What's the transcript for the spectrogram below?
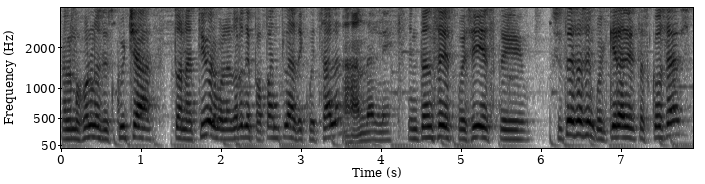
A lo mejor nos escucha Tonatiu, el volador de Papantla de Cuetzala. Ándale. Entonces, pues sí, este, si ustedes hacen cualquiera de estas cosas,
